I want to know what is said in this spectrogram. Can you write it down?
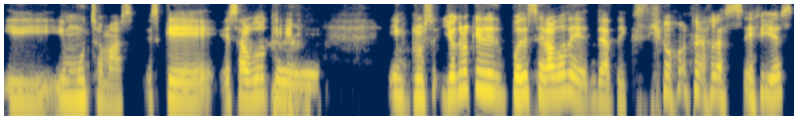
y, mucho más. Es que es algo que incluso yo creo que puede ser algo de, adicción a las series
